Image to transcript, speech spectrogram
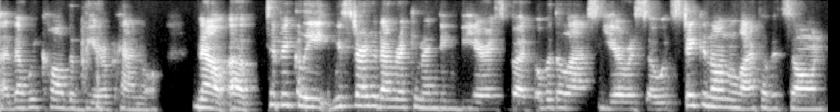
uh, that we call the beer panel. Now, uh, typically we started out recommending beers, but over the last year or so, it's taken on a life of its own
